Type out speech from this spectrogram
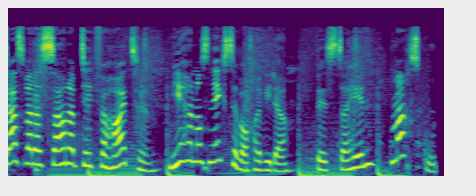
Das war das Sound Update für heute. Wir hören uns nächste Woche wieder. Bis dahin, mach's gut.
